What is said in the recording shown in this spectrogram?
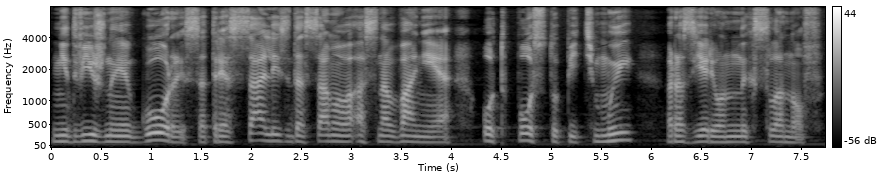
Недвижные горы сотрясались до самого основания от поступи тьмы разъяренных слонов.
